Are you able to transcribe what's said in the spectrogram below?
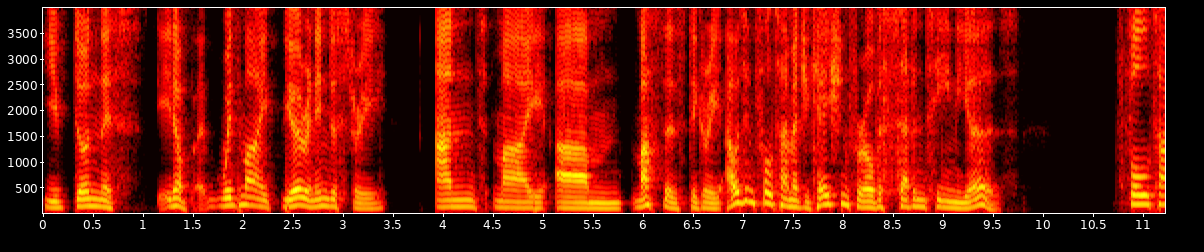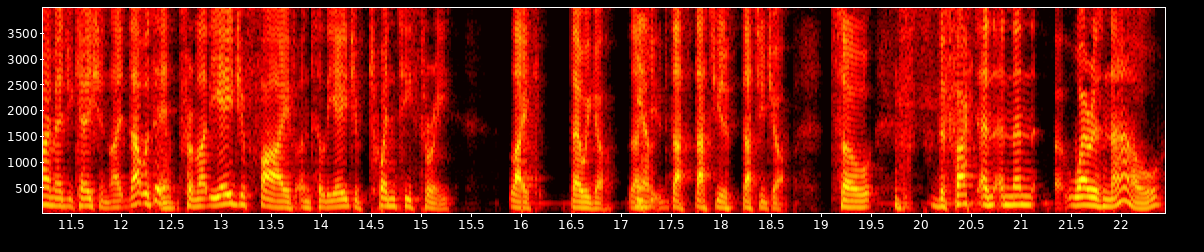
you've done this, you know, with my year in industry and my um, master's degree, I was in full time education for over 17 years. Full time education. Like that was it yeah. from like the age of five until the age of 23. Like, there we go. Like yeah. that's, that's your, that's your job. So the fact, and, and then, whereas now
